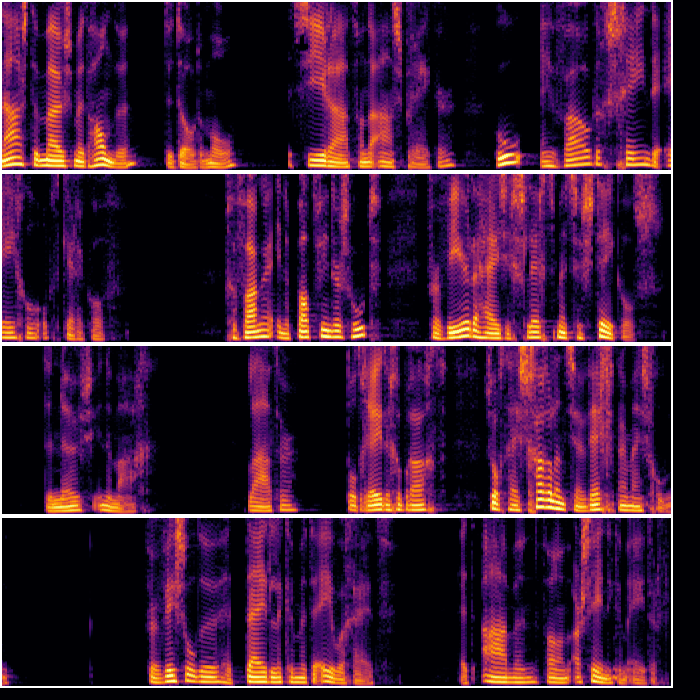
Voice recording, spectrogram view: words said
Naast de muis met handen, de dode mol, het sieraad van de aanspreker, hoe eenvoudig scheen de egel op het kerkhof. Gevangen in een padvindershoed verweerde hij zich slechts met zijn stekels, de neus in de maag. Later, tot reden gebracht, zocht hij scharrelend zijn weg naar mijn schoen. Verwisselde het tijdelijke met de eeuwigheid, het amen van een arsenicumeter.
